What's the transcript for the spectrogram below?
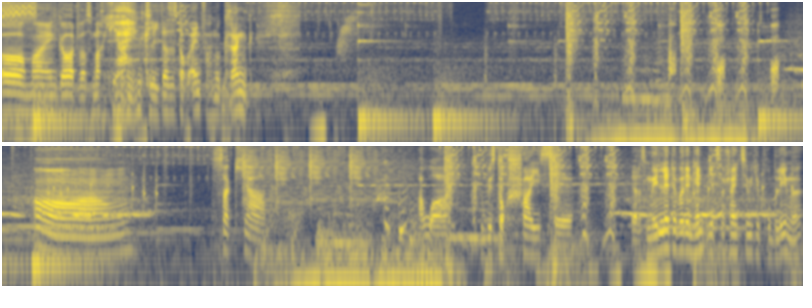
Oh mein Gott, was mache ich hier eigentlich? Das ist doch einfach nur krank. Oh. Sakiat. Aua. Du bist doch scheiße. Ja, das Mädel hätte bei den Händen jetzt wahrscheinlich ziemliche Probleme.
